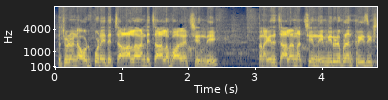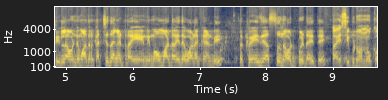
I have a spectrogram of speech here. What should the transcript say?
సో చూడండి అవుట్పుట్ అయితే చాలా అంటే చాలా బాగా వచ్చింది. నాకైతే చాలా నచ్చింది. మీరు ఇప్పుడు త్రీ సిక్స్టీ ఇలా ఉంటే మాత్రం ఖచ్చితంగా ట్రై చేయండి. మొహమాటం అయితే వడకండి సో క్రేజ్ వస్తుంది అవుట్పుట్ అయితే. గాయస్ ఇప్పుడు మనం ఒక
